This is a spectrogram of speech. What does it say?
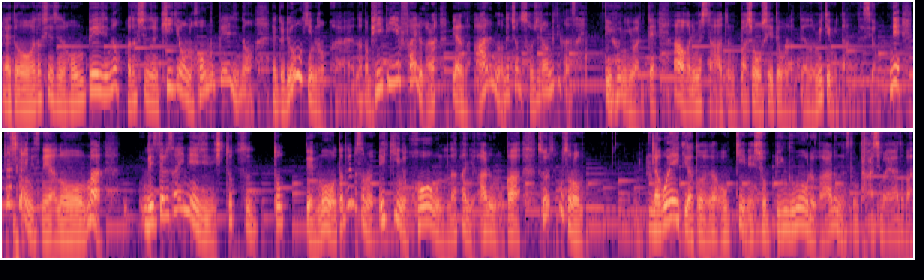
えっ、と、私たちのホームページの、私たちの企業のホームページの、えっ、と、料金の、なんか PDF ファイルかなみたいなのがあるので、ちょっとそちらを見てくださいっていうふうに言われて、あ、わかりました。あと場所を教えてもらって、あの、見てみたんですよ。で、確かにですね、あの、まあ、デジタルサイネージ一つとっても、例えばその駅のホームの中にあるのか、それともその、名古屋駅だと大きいね、ショッピングモールがあるんですけど、高島屋とか、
